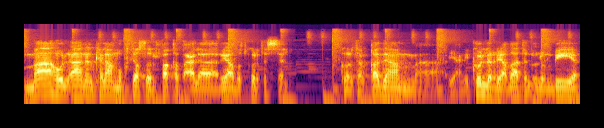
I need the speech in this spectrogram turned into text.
ما هو الآن الكلام مقتصر فقط على رياضة كرة السلة. كرة القدم آه يعني كل الرياضات الأولمبية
